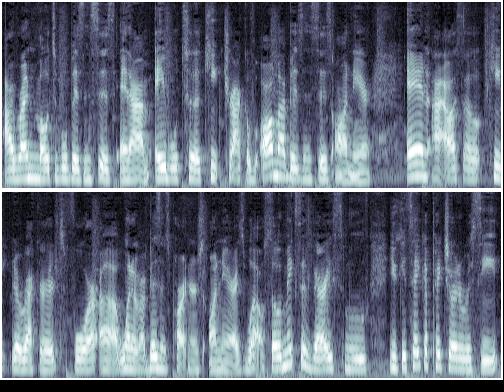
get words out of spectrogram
I run multiple businesses and I'm able to keep track of all my businesses on there. And I also keep the records for uh, one of my business partners on there as well. So it makes it very smooth. You can take a picture of the receipt,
